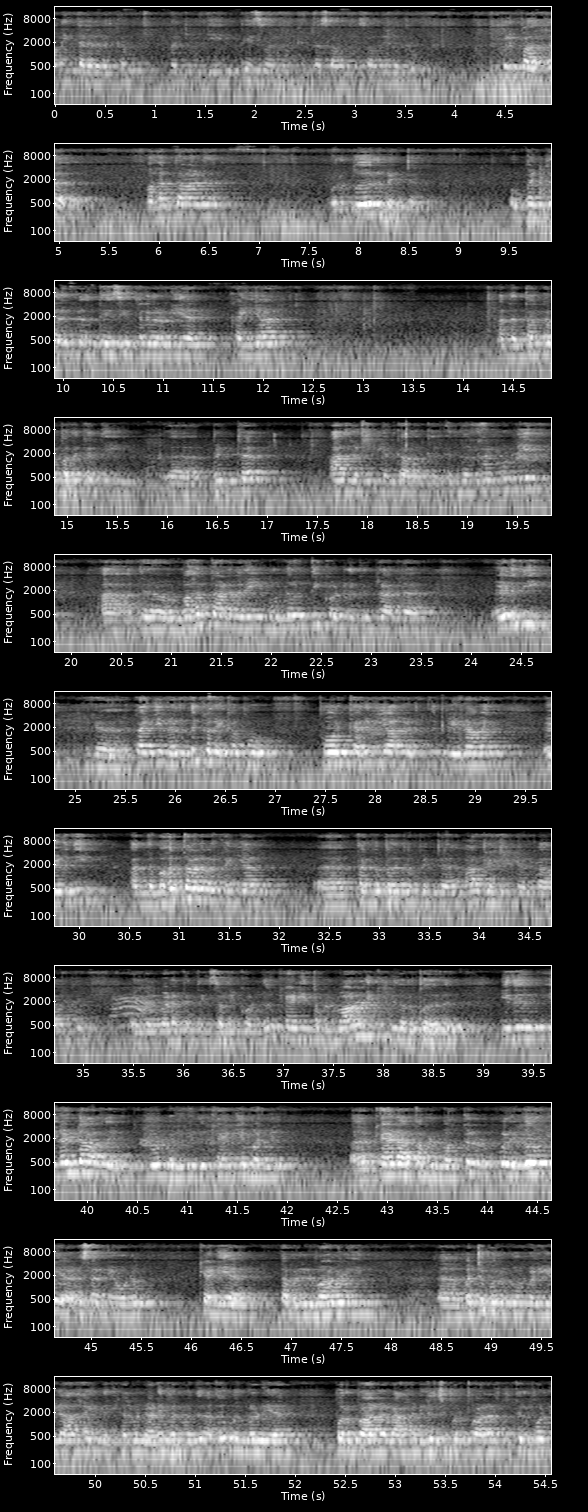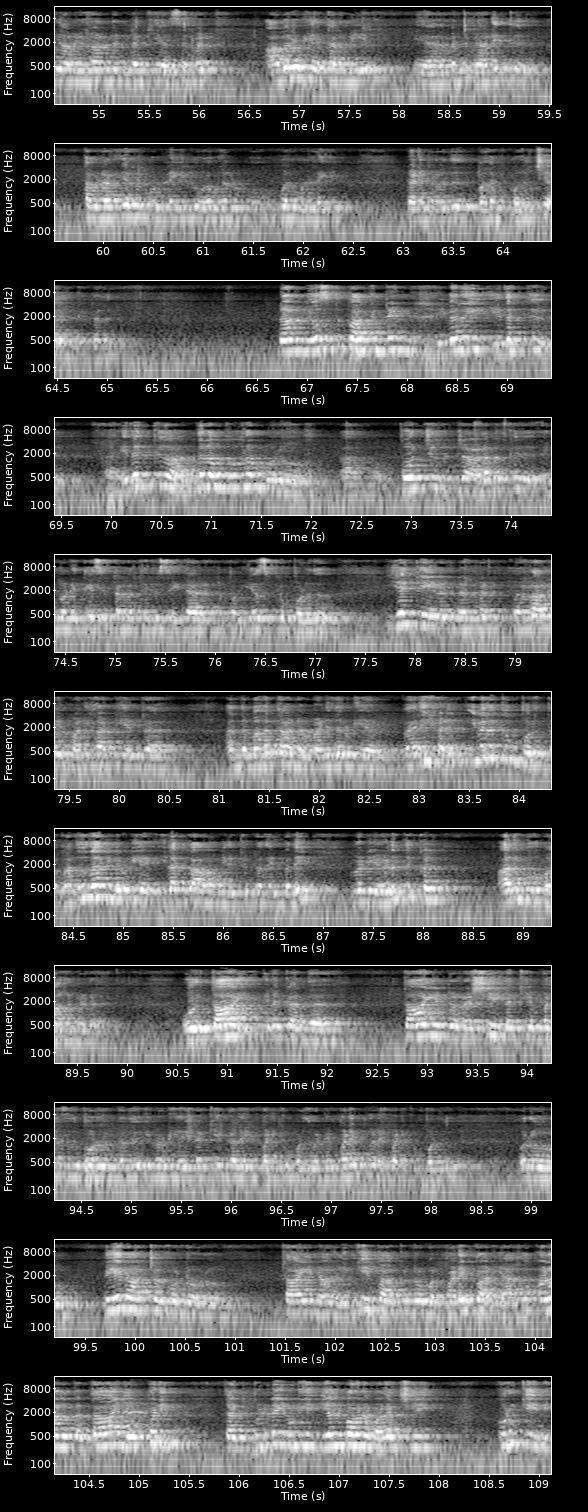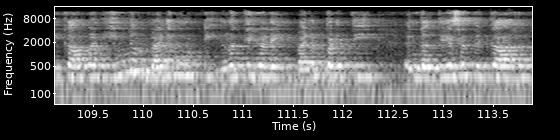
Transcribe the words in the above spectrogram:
அவைத்தலைவருக்கும் மற்றும் இங்கே பேசுவதற்கின்ற சகோதர சகோதரிகளுக்கும் குறிப்பாக மகத்தான ஒரு பேறு பெற்ற ஒப்பற்ற எங்கள் தேசிய தலைவருடைய கையால் அந்த தங்க பதக்கத்தை அஹ், பெற்ற ஆதிலட்சுமி அக்காவுக்கு எங்கள் கண்முன்னே அஹ், அந்த மகத்தானவரை முன்னிறுத்தி கொண்டிருக்கின்ற அந்த எழுதி கையில் எழுத்துக்களை கப்போ போர் கருவியாக எடுத்து பேனாவை எழுதி அந்த மகத்தானவர் கையால் தங்கப்பதக்கம் பெற்ற ஆதிலட்சுமி அக்காவுக்கு எங்கள் வணக்கத்தை சொல்லிக்கொண்டு கேடிய தமிழ் வானொலிக்கு இது ஒரு பேரு. இது இரண்டாவது நூல் வெளியீடு கேடிய மண்ணில். கேடா தமிழ் மக்கள் உங்கள் எல்லோருடைய அனுசரணையோடும் கேடிய தமிழ் வானொலி மற்றும் ஒரு நூல் வெளியீடாக இந்த நிகழ்வு நடைபெறுவது. அதுவும் எங்களுடைய பொறுப்பாளராக நிகழ்ச்சி பொறுப்பாளர் திரு பொன்னியா விவேகானந்தன் இலக்கிய செல்வன் அவருடைய தலைமையில் மற்றும் அனைத்து தமிழ் அறிஞர்கள் முன்னிலையில் உறவுகள் உங்கள் முன்னிலையில் நடைபெறுவது மக மகிழ்ச்சியாக இருக்கின்றது. நான் யோசித்து பார்க்கின்றேன் இவரை எதற்கு எதற்கு அந்தளவு தூரம் ஒரு போற்றுகின்ற அளவுக்கு எங்களுடைய தேசிய தலைவர் தெரிவு செய்தார் என்று ப- யோசிக்கும் பொழுது இயற்கை எனது நண்பன் வரலாறின் வழிகாட்டி என்ற அந்த மகத்தான மனிதனுடைய வரிகள் இவருக்கும் பொருத்தம் அதுதான் இவருடைய இலக்காகவும் இருக்கின்றது என்பதை இவருடைய எழுத்துக்கள் அறிமுகமாகின்றன ஒரு தாய் எனக்கு அந்த தாய் என்ற ரஷ்ய இலக்கியம் படித்தது போல் இருந்தது. இவருடைய இலக்கியங்களை படிக்கும் பொழுது இவருடைய படைப்புகளை படிக்கும் பொழுது ஒரு பேராற்றல் கொண்ட ஒரு தாயை நாங்கள் இங்கே பார்க்கின்றோம் ஒரு படைப்பாளியாக. ஆனால் அந்த தாய் எப்படி தன் பிள்ளையினுடைய இயல்பான வளர்ச்சியை குறுக்கே நிற்காமல் இன்னும் வலுவூட்டி இறக்கைகளை வலுப்படுத்தி எங்கள் தேசத்துக்காக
